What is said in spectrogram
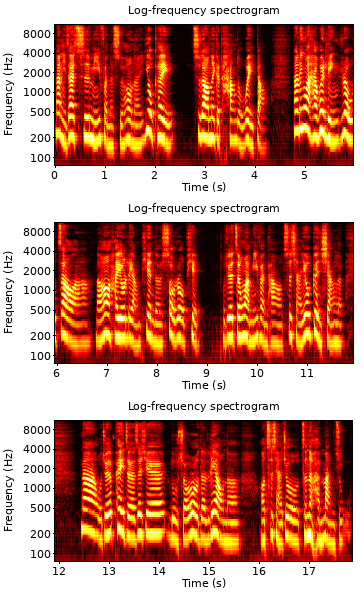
那你在吃米粉的时候呢，又可以吃到那个汤的味道。那另外还会淋肉燥啊，然后还有两片的瘦肉片。我觉得整碗米粉汤哦，吃起来又更香了。那我觉得配着这些卤熟肉的料呢，哦，吃起来就真的很满足。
